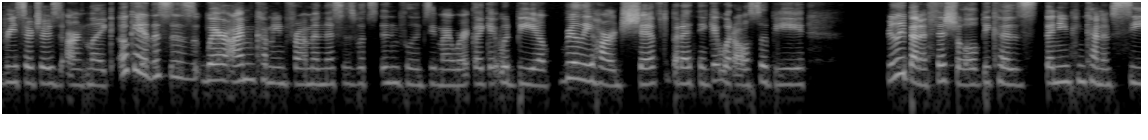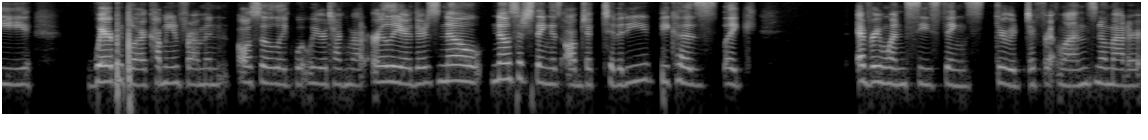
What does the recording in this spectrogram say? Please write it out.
researchers aren't like okay this is where i'm coming from and this is what's influencing my work. Like it would be a really hard shift but i think it would also be really beneficial because then you can kind of see where people are coming from. And also like what we were talking about earlier there's no no such thing as objectivity because like everyone sees things through a different lens no matter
